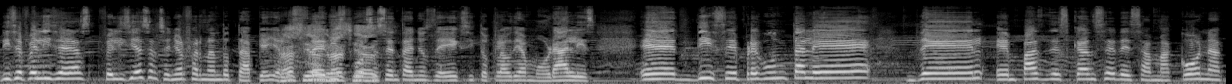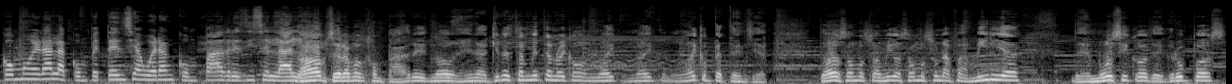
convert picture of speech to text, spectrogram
Dice, felicidades, felicidades al señor Fernando Tapia y a Gracias, los Freddys por gracias. 60 años de éxito. Claudia Morales. Eh, dice, pregúntale del En paz descanse de Zamacona. ¿Cómo era la competencia o eran compadres? Dice Lalo. No, pues éramos compadres. No, aquí en este ambiente no hay, no hay, no hay, no hay competencia. Todos somos amigos, somos una familia de músicos, de grupos.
